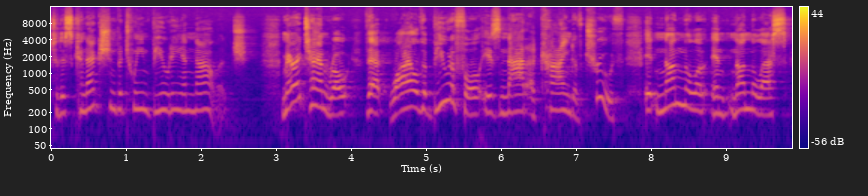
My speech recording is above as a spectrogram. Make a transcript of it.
to this connection between beauty and knowledge. Maritain wrote that while the beautiful is not a kind of truth, it nonetheless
